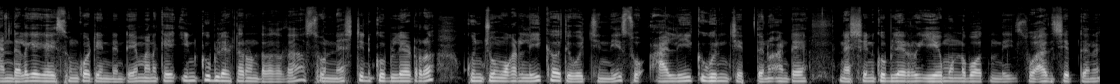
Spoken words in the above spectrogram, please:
అండ్ అలాగే గైస్ ఇంకోటి ఏంటంటే మనకి ఇన్క్యుబులేటర్ ఉంటుంది కదా. సో నెక్స్ట్ ఇన్క్యుబులేటర్ కొంచెం ఒకటి లీక్ అయితే వచ్చింది. సో ఆ లీక్ గురించి చెప్తాను. అంటే నెక్స్ట్ ఇన్క్యుబులేటర్ ఏముండబోతుంది? సో అది చెప్తాను.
